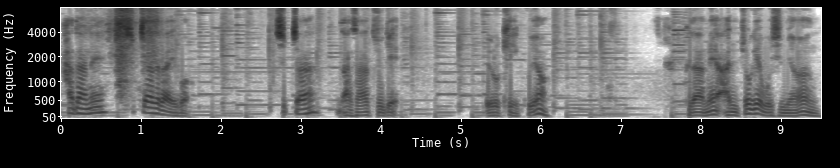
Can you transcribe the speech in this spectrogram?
하단에 십자 드라이버 십자 나사 두 개 이렇게 있고요. 그 다음에 안쪽에 보시면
